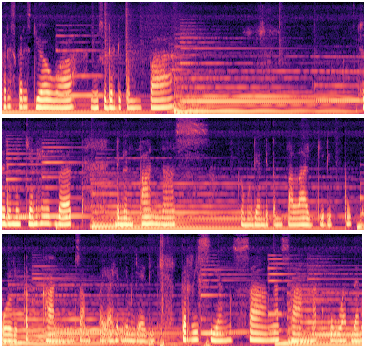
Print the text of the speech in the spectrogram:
garis-garis Jawa yang sudah ditempa. Sedemikian hebat dengan panas kemudian ditempa lagi dipukul ditekan sampai akhirnya menjadi keris yang sangat-sangat kuat dan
